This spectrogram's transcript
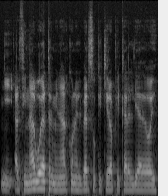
Y al final voy a terminar con el verso que quiero aplicar el día de hoy.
